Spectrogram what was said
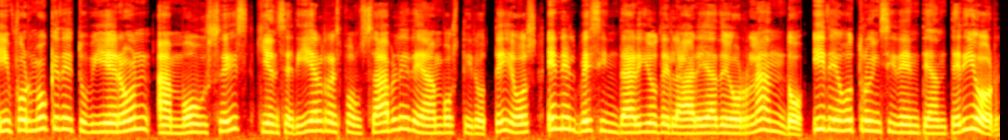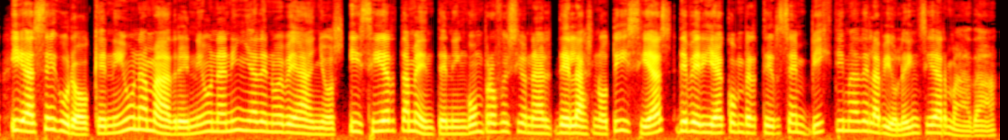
informó que detuvieron a Moses, quien sería el responsable de ambos tiroteos en el vecindario del área de Orlando y de otro incidente anterior, y aseguró que ni una madre ni una niña de nueve años y ciertamente ningún profesional de las noticias debería convertirse en víctima de la violencia armada.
